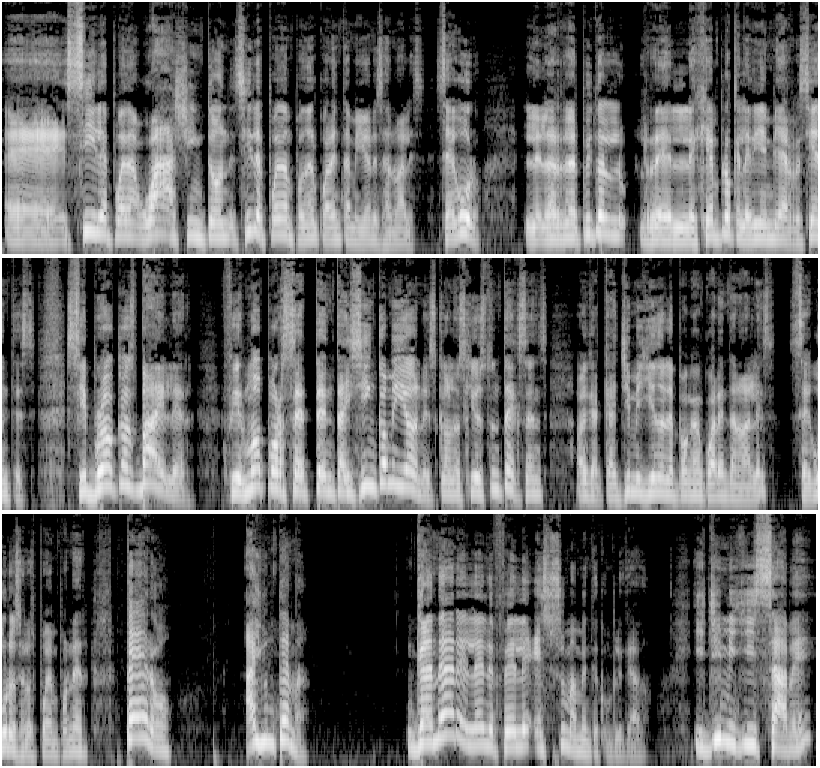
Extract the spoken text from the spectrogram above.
eh, sí le puedan, Washington, sí le puedan poner 40 millones anuales, seguro. Le, repito el, ejemplo que le di en recientes. Si Brock Osweiler firmó por 75 millones con los Houston Texans, oiga, que a Jimmy G no le pongan 40 anuales, seguro se los pueden poner. Pero hay un tema. Ganar en la NFL es sumamente complicado. Y Jimmy G sabe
